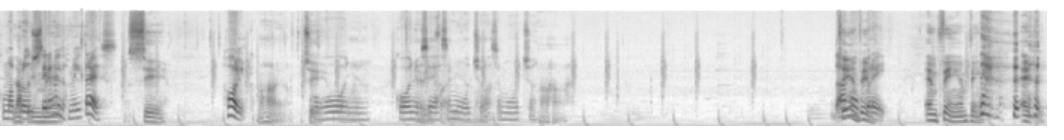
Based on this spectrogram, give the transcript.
como a La producir en el 2003. Sí, Hulk. vamos a ver. Sí. Coño, coño, sí, hace mucho, hace mucho. Ajá. Dame en un fin. break. En fin, en fin.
